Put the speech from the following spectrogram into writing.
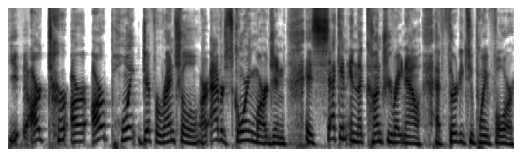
you, our ter- our our point differential, our average scoring margin is second in the country right now at thirty two point four.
